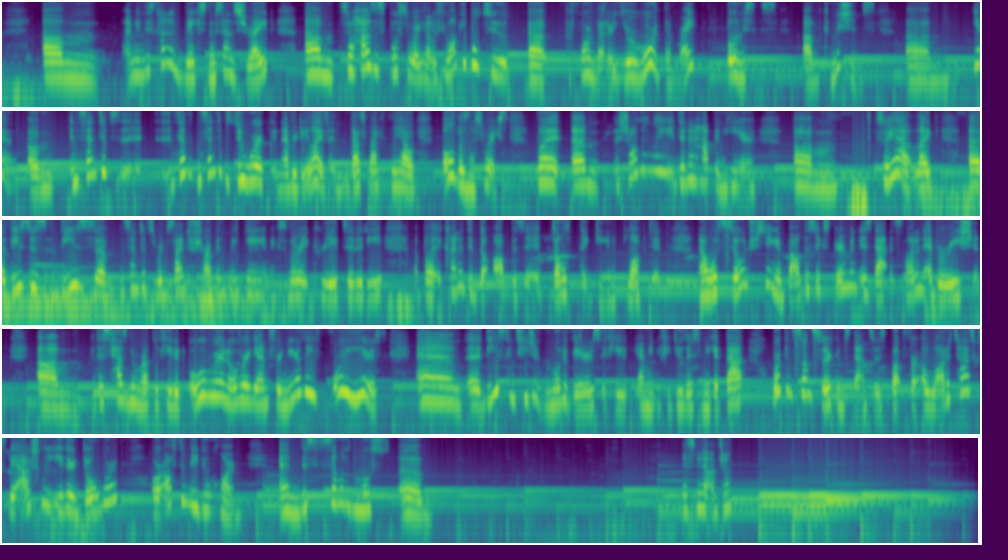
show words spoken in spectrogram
Um I mean, this kind of makes no sense, right? Um, so how's this supposed to work now? If you want people to uh, perform better, you reward them, right? Bonuses, um, commissions, um, yeah, um, incentives. incentives do work in everyday life, and that's practically how all business works. But um, shockingly, it didn't happen here. Um, so yeah like uh, these these um, incentives were designed to sharpen thinking and accelerate creativity but it kind of did the opposite. It dulled thinking and it blocked it. Now what's so interesting about this experiment is that it's not an aberration. Um, this has been replicated over and over again for nearly 40 years and uh, these contingent motivators if you i mean if you do this and you get that work in some circumstances but for a lot of tasks they actually either don't work or often they do harm. And this is some of the most. Um, yes, Mina, I'm trying.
